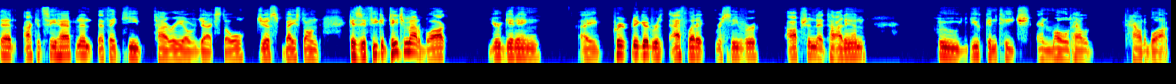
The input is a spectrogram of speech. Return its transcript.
that I could see happening that they keep Tyree over Jack Stoll just based on because if you could teach him how to block, you're getting a pretty good re- athletic receiver option at tight end who you can teach and mold how how to block.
